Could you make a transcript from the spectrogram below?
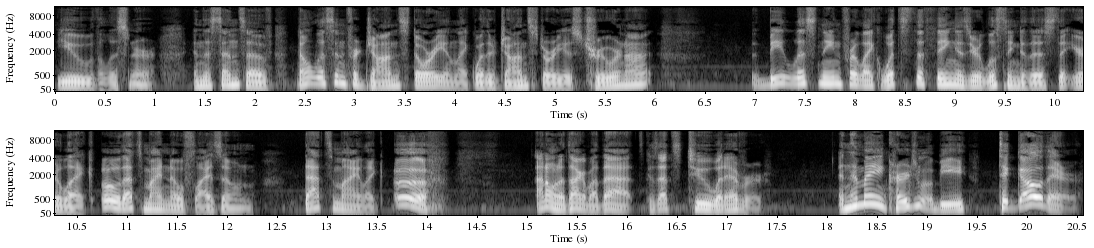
you, the listener, in the sense of don't listen for John's story and like whether John's story is true or not. Be listening for like what's the thing as you're listening to this that you're like, oh, that's my no-fly zone. That's my like, ugh I don't want to talk about that because that's too whatever. And then my encouragement would be to go there.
